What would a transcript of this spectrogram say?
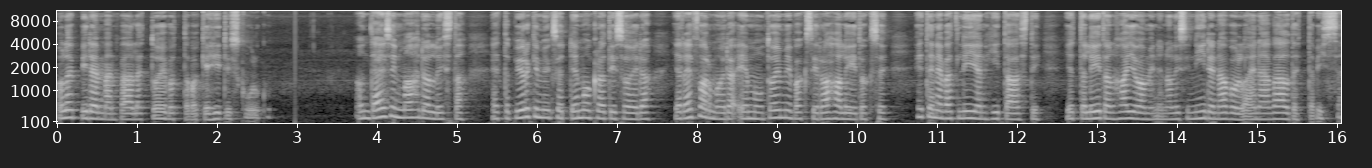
ole pidemmän päälle toivottava kehityskulku. On täysin mahdollista, että pyrkimykset demokratisoida ja reformoida emu toimivaksi rahaliitoksi etenevät liian hitaasti, jotta liiton hajoaminen olisi niiden avulla enää vältettävissä.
